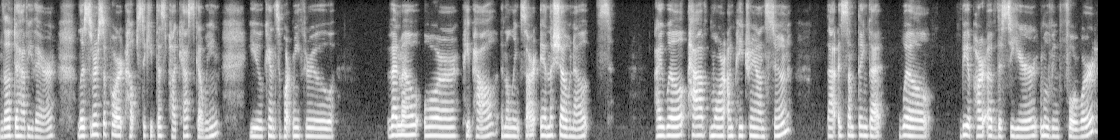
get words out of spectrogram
Love to have you there. Listener support helps to keep this podcast going. You can support me through Venmo or PayPal, and the links are in the show notes. I will have more on Patreon soon. That is something that will be a part of this year moving forward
